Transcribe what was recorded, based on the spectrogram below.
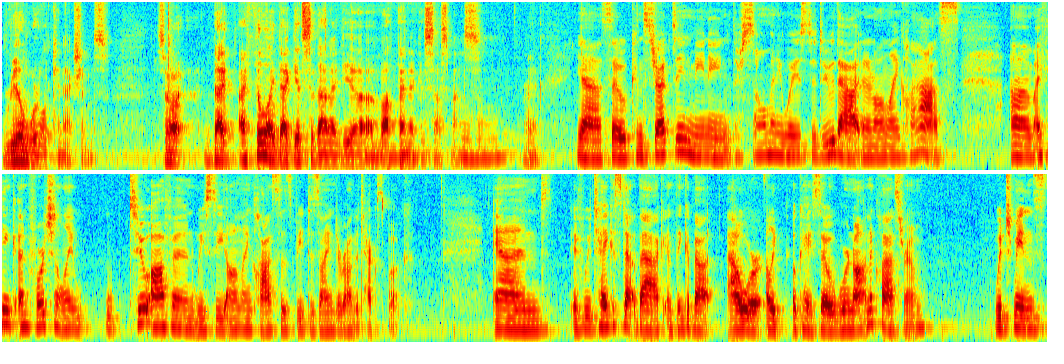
real world connections. So that, I feel like that gets to that idea of authentic assessments, right? Yeah, so constructing meaning, there's so many ways to do that in an online class. Um, I think, unfortunately, too often we see online classes be designed around a textbook. And if we take a step back and think about our, like, okay, so we're not in a classroom, which means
